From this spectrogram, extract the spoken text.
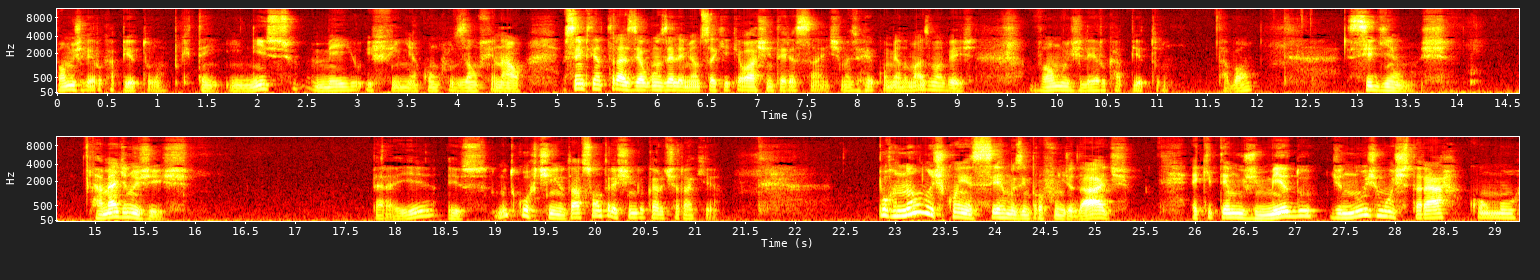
vamos ler o capítulo, porque tem início, meio e fim, a conclusão final. Eu sempre tento trazer alguns elementos aqui que eu acho interessantes, mas eu recomendo mais uma vez: vamos ler o capítulo, tá bom? Seguimos. Hamed nos diz. Espera aí, isso. Muito curtinho, tá? Só um trechinho que eu quero tirar aqui. Por não nos conhecermos em profundidade, é que temos medo de nos mostrar como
